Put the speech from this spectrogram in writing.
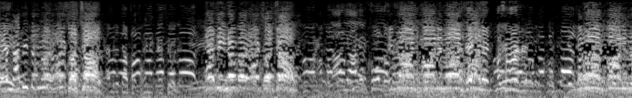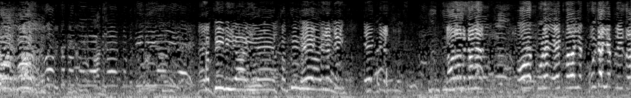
पंजाबी तकरीर आठ सौ चार नंबर आठ सौ चार। इमरान खान इमरान एक मिनट इमरान खान इमरान खान। तब्दीली आई है तब्दीली एक मिनट एक मिनट। नारा लगाना। और पूरे एक तरह ये खुल जाइए प्लीज़ जरा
